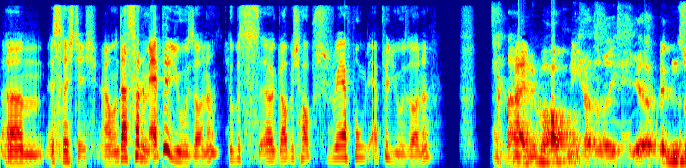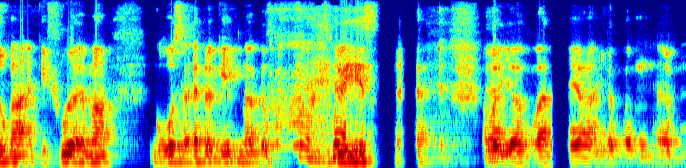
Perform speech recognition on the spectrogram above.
Ähm, ist richtig. Ja, und das von einem Apple-User, ne? Du bist, äh, glaube ich, Hauptschwerpunkt Apple-User, ne? Nein, überhaupt nicht. Also ich äh, bin sogar eigentlich früher immer großer Apple-Gegner gewesen. aber irgendwann, ja, irgendwann ähm,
